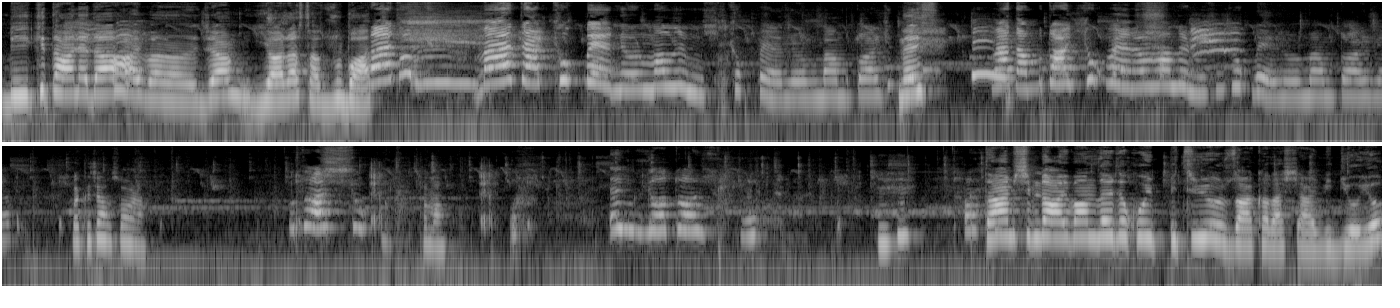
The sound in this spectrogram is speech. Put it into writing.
Bir iki tane daha hayvan alacağım. Yarasa, zubat. Madem çok beğeniyorum alır mısın? Çok beğeniyorum ben bu tacı. Neyse. Madem bu tacı çok beğeniyorum alır mısın? Çok beğeniyorum ben bu tacı. Bakacağım sonra. Bu taç çok Tamam. Bu. Tamam şimdi hayvanları da koyup bitiriyoruz arkadaşlar videoyu.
